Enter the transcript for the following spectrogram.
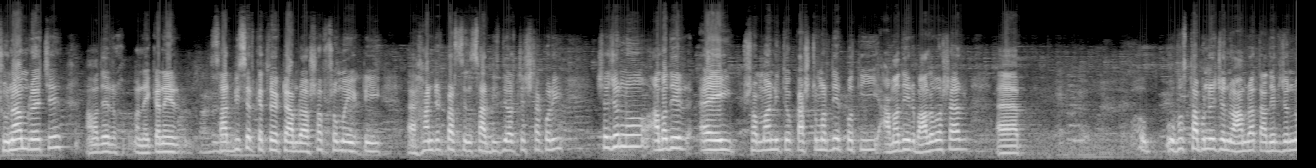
সুনাম রয়েছে। আমাদের মানে এখানের সার্ভিসের ক্ষেত্রে একটা আমরা সবসময় একটি হান্ড্রেড পার্সেন্ট সার্ভিস দেওয়ার চেষ্টা করি। সেজন্য আমাদের এই সম্মানিত কাস্টমারদের প্রতি আমাদের ভালোবাসার উপস্থাপনের জন্য আমরা তাদের জন্য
